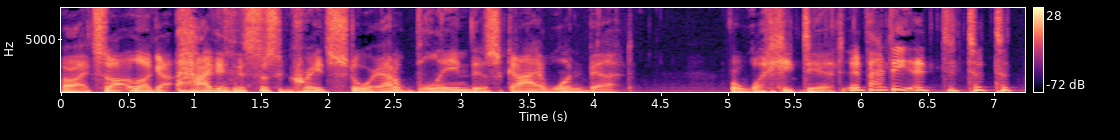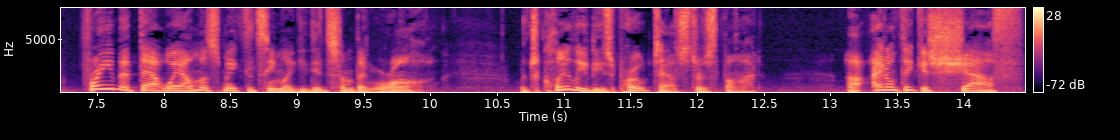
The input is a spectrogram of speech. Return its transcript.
All right. So, look, I- think this is a great story. I don't blame this guy one bit for what he did. In fact, he, to, to, to frame it that way almost makes it seem like he did something wrong, which clearly these protesters thought. Uh, I don't think a chef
